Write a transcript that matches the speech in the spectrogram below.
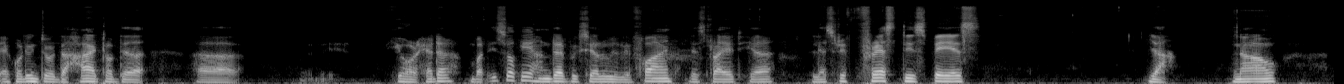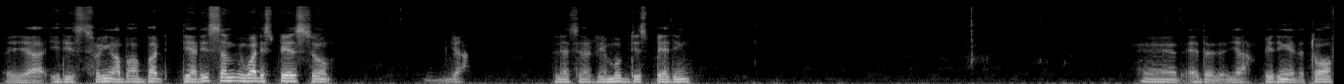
according to the height of the uh, your header but it's okay. 100 pixel will be fine. Let's try it here. Let's refresh this page yeah now yeah it is showing above but there is some white space so yeah. Let's uh, remove this padding. And at the yeah padding at the top.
